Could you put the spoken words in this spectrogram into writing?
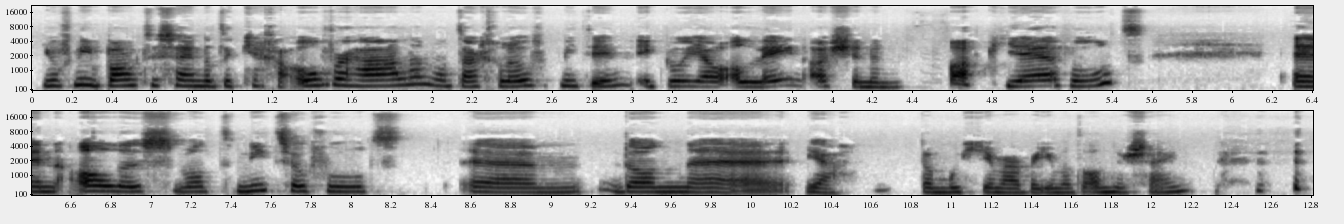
Je hoeft niet bang te zijn dat ik je ga overhalen, want daar geloof ik niet in. Ik wil jou alleen als je een fuck yeah voelt. En alles wat niet zo voelt, um, dan, uh, ja, dan moet je maar bij iemand anders zijn.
